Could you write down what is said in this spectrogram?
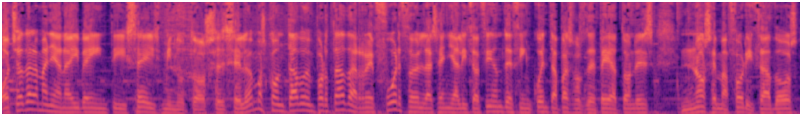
8 de la mañana y 26 minutos. Se lo hemos contado en portada. Refuerzo en la señalización de 50 pasos de peatones no semaforizados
